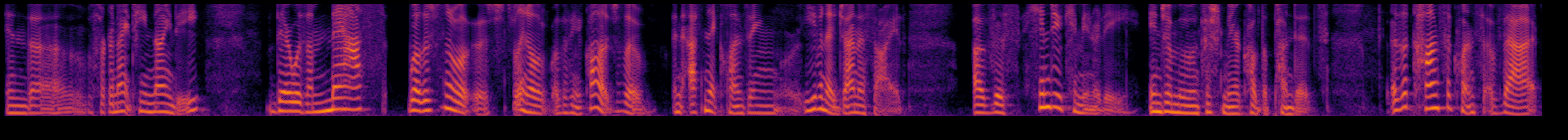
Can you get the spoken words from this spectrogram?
in the circa 1990, there was a mass. Well, there's just no, there's just really no other thing to call it. It's just a, an ethnic cleansing or even a genocide of this Hindu community in Jammu and Kashmir called the Pandits. As a consequence of that,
